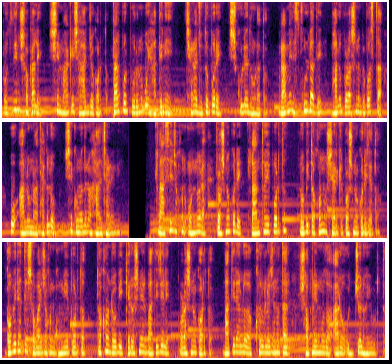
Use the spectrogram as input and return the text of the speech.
প্রতিদিন সকালে সে মাকে সাহায্য করত। তারপর পুরনো বই হাতে নিয়ে ছেঁড়া জুতো পরে স্কুলে দৌড়াতো। গ্রামের স্কুলটাতে ভালো পড়াশোনার ব্যবস্থা ও আলো না থাকলেও সে কোনোদিনও হাল ছাড়েনি। ক্লাসে যখন অন্যরা প্রশ্ন করে ক্লান্ত হয়ে পড়তো, রবি তখনও স্যারকে প্রশ্ন করে যেত। গভীর রাতে সবাই যখন ঘুমিয়ে পড়তো, তখন রবি কেরোসিনের বাতি জেলে পড়াশোনা করত। বাতির আলো অক্ষরগুলো যেন তার স্বপ্নের মতো আরও উজ্জ্বল হয়ে উঠত।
